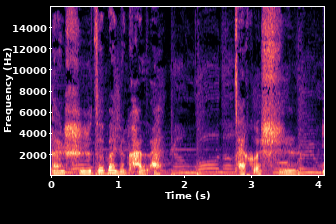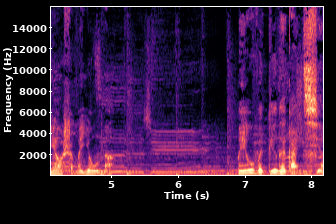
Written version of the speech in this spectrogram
但是在外人看来，再合适又有什么用呢？没有稳定的感情，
